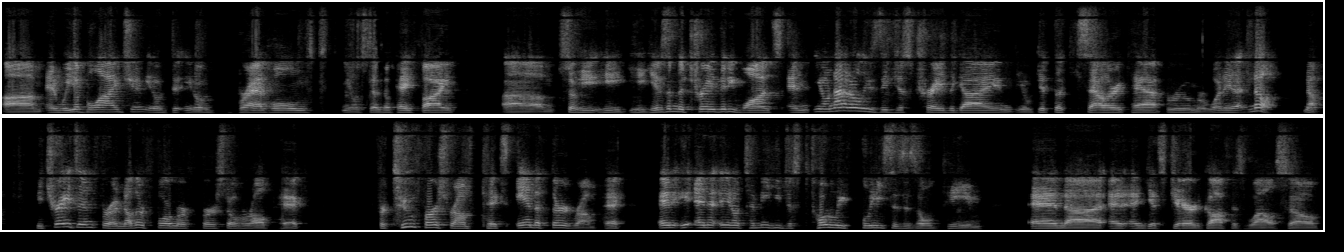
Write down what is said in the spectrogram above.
um, and we oblige him. You know, you know, Brad Holmes, you know, says okay, fine. Um, so he he he gives him the trade that he wants, and you know, not only does he just trade the guy and you know get the salary cap room or what, no, no, he trades in for another former first overall pick, for two first round picks and a third round pick, and and you know, to me, he just totally fleeces his old team and uh, and, and gets Jared Goff as well. So,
